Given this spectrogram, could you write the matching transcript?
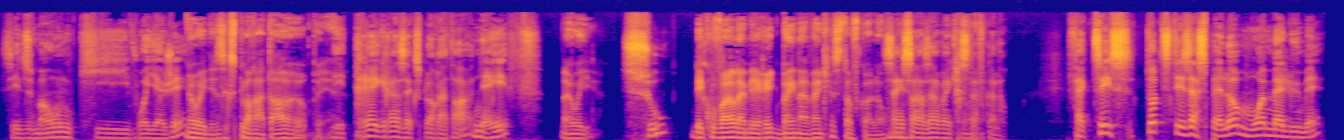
C'est du monde qui voyageait. Oui, des explorateurs. puis- Des très grands explorateurs, naïfs, Ben oui. sous, Découvert l'Amérique bien avant Christophe Colomb. 500 ans avant Christophe Colomb. Fait que, tu sais, tous ces aspects-là, moi, m'allumaient.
